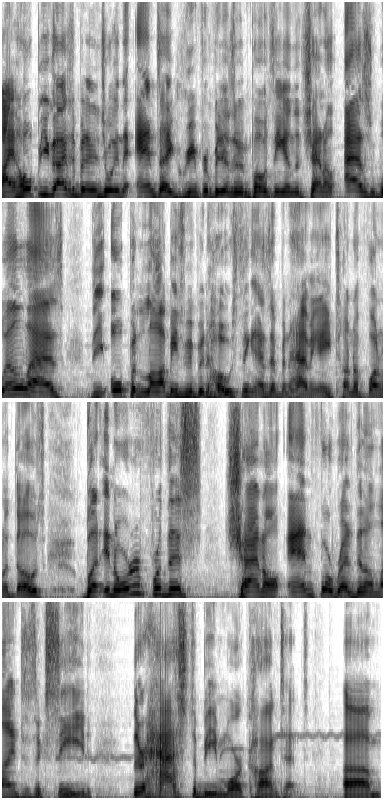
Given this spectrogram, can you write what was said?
I hope you guys have been enjoying the anti-griefer videos I've been posting in the channel, as well as the open lobbies we've been hosting, as I've been having a ton of fun with those. But in order for this channel and for Red Dead Online to succeed, there has to be more content. Um,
